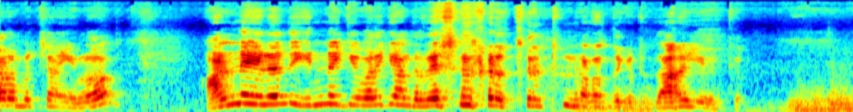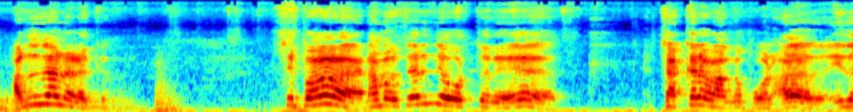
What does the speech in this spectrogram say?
ஆரம்பித்தாங்களோ அன்னையிலேருந்து இன்னைக்கு வரைக்கும் அந்த ரேஷன் கடை திருட்டு நடந்துக்கிட்டு தான் இருக்கு. அதுதான் நடக்குது. இப்போ நமக்கு தெரிஞ்ச ஒருத்தர் சர்க்கரை வாங்க போன அதாவது இது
